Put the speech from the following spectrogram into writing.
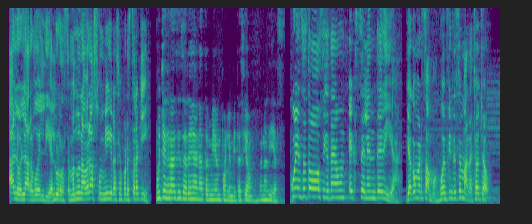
a lo largo del día. Lourdes, te mando un abrazo, mil gracias por estar aquí. Muchas gracias, Ariana, también por la invitación. Buenos días. Cuídense todos y que tengan un excelente día. Ya conversamos. Buen fin de semana. Chao, chao.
